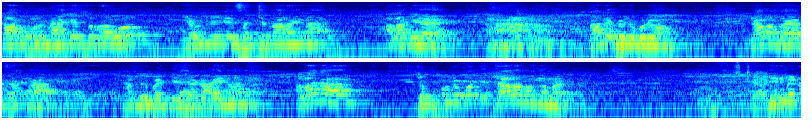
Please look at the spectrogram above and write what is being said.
కారుమూరి నాగేశ్వరరావు ఎంవి సత్యనారాయణ అలాగే ఆ, తాడేపల్లిగూడెం దేవాదాయ శాఖ మంత్రి పనిచేశాడు ఆయన. అలాగా చెప్పుకుంటూ పోతే చాలా మంది ఉన్నారు. దీని మీద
